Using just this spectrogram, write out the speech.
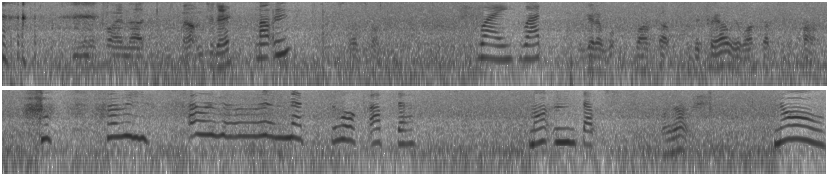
You gonna climb that mountain today? Mountain? Let's. Why? What? We're gonna walk up to the trail. We walk up to the top. I will, I will, I will not walk up the mountain tops. Why not? No.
